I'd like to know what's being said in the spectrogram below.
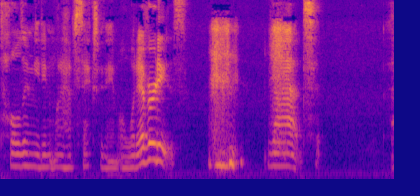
told him you didn't want to have sex with him or whatever it is that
